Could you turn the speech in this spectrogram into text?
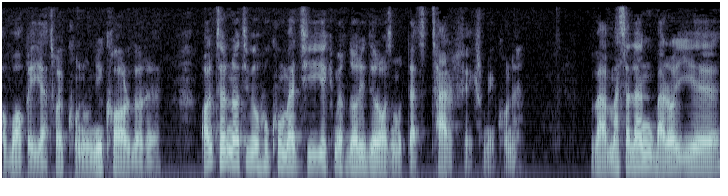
واقعیت های کنونی کار داره. آلترناتیو حکومتی یک مقداری دراز مدت تر فکر می‌کنه و مثلا برای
